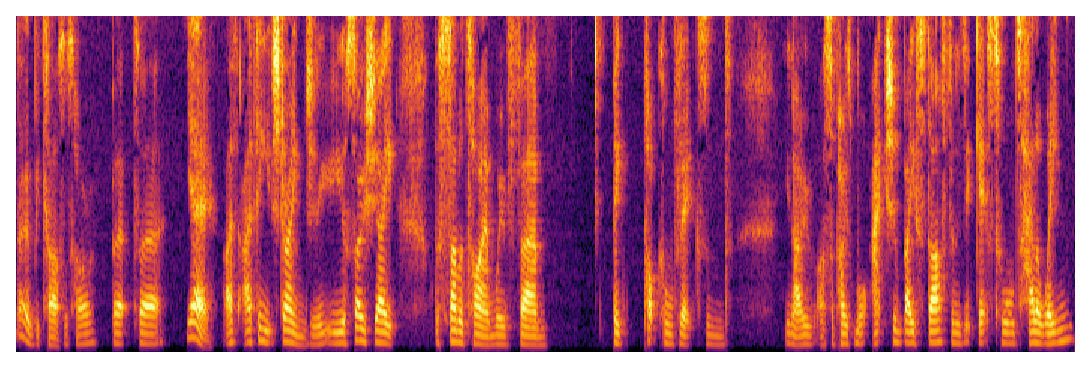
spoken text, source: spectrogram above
they would be cast as horror, but uh, yeah, I, th- I think it's strange. You, you associate the summertime with um, big popcorn flicks and you know, I suppose more action based stuff. And as it gets towards Halloween,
